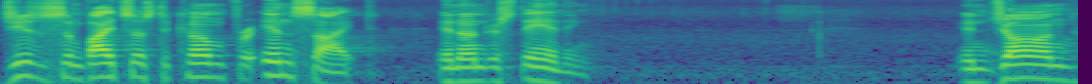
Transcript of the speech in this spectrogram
Jesus invites us to come for insight and understanding. In John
